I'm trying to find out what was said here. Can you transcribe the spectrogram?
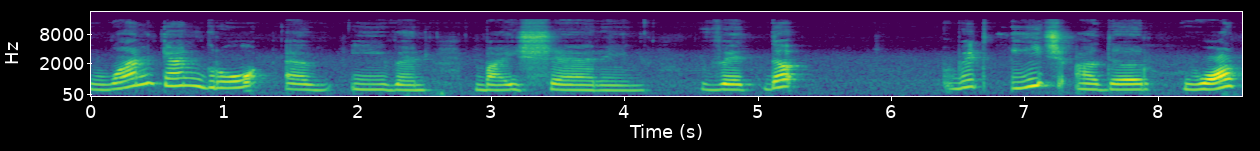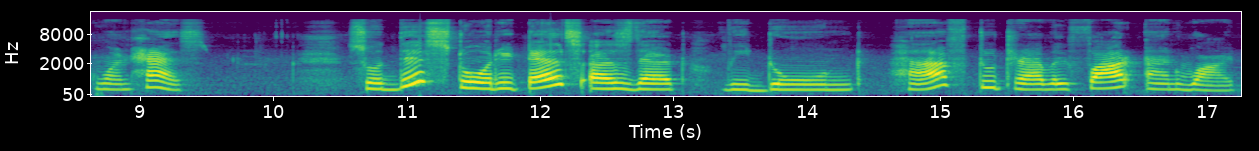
One can grow even by sharing with the with each other what one has. So this story tells us that we don't have to travel far and wide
